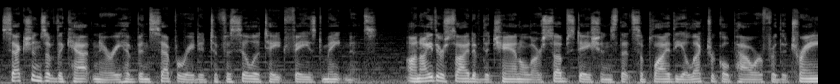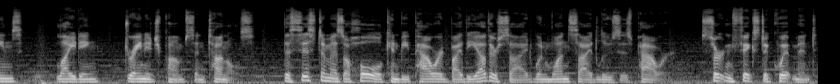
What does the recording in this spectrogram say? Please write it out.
Sections of the catenary have been separated to facilitate phased maintenance. On either side of the channel are substations that supply the electrical power for the trains, lighting, drainage pumps, and tunnels. The system as a whole can be powered by the other side when one side loses power. Certain fixed equipment,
